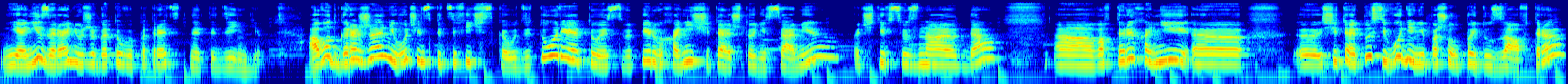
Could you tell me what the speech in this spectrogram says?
и они заранее уже готовы потратить на это деньги. А вот горожане очень специфическая аудитория, то есть, во-первых, они считают, что они сами почти все знают, да, а, во-вторых, они Э, считают, ну, сегодня не пошел, пойду завтра.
